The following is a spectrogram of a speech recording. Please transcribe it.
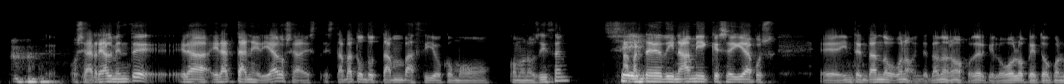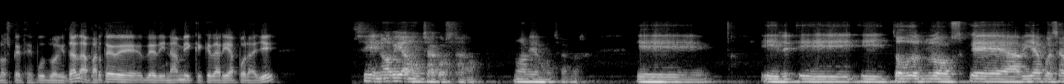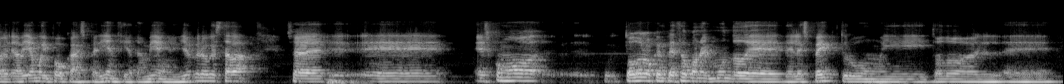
O sea, realmente era, era tan ideal, o sea, estaba todo tan vacío como, como nos dicen. Sí. Aparte de Dynamic que seguía, pues, eh, intentando, bueno, intentando no, joder, que luego lo petó con los PC Fútbol y tal, aparte de, de, Dynamic que quedaría por allí. Sí, no había mucha cosa, no, no había mucha cosa. Y, y, todos los que había, pues había muy poca experiencia también. Yo creo que estaba, o sea, eh, eh, es como todo lo que empezó con el mundo del Spectrum y todo el... Eh,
